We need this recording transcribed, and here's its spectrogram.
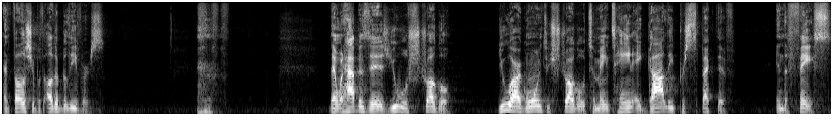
and fellowship with other believers, then what happens is you will struggle. You are going to struggle to maintain a godly perspective in the face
